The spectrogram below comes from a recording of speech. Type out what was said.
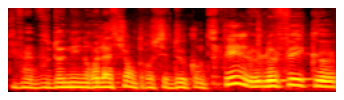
qui va vous donner une relation entre ces deux quantités. le fait que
